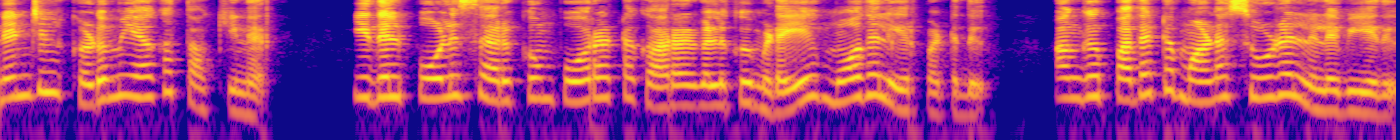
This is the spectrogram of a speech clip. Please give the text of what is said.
நெஞ்சில் கடுமையாக தாக்கினர். இதில் போலீசாருக்கும் போராட்டக்காரர்களுக்கும் இடையே மோதல் ஏற்பட்டது. அங்கு பதட்டமான சூழல் நிலவியது.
